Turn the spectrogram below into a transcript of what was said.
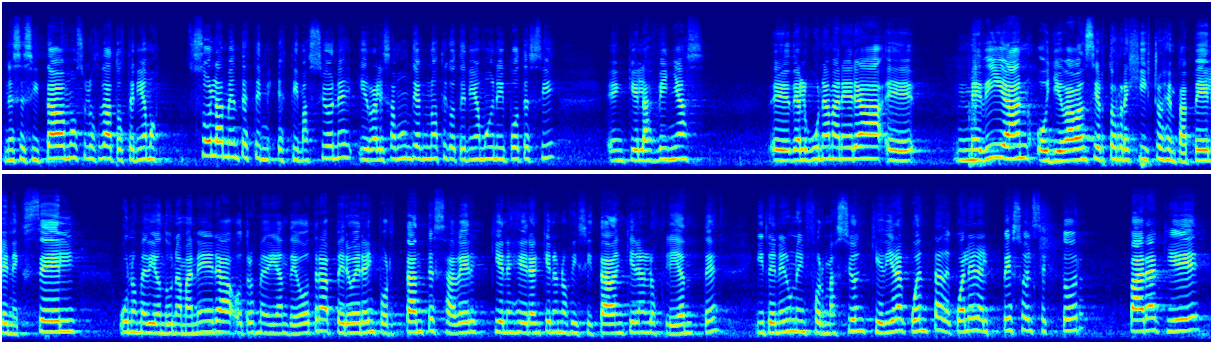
necesitábamos los datos, teníamos solamente estimaciones y realizamos un diagnóstico, teníamos una hipótesis en que las viñas eh, de alguna manera eh, medían o llevaban ciertos registros en papel, en Excel, unos medían de una manera, otros medían de otra, pero era importante saber quiénes eran, quiénes nos visitaban, quiénes eran los clientes y tener una información que diera cuenta de cuál era el peso del sector para que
